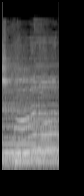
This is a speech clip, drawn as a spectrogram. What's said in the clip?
Aşkın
